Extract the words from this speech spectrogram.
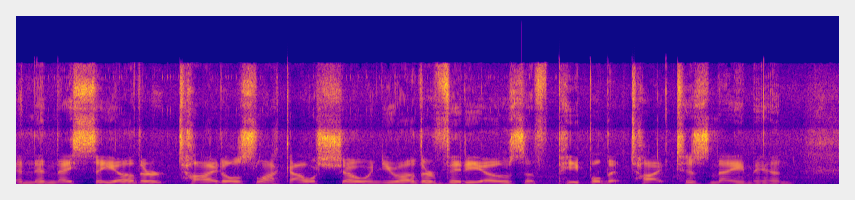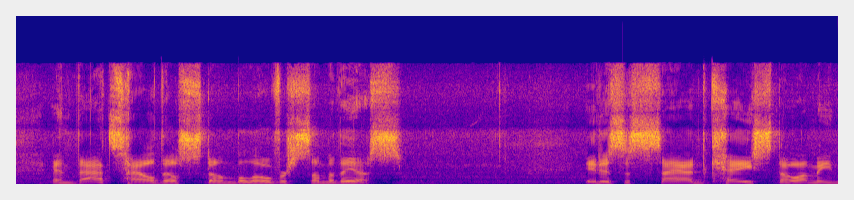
And then they see other titles, like I was showing you other videos of people that typed his name in. And that's how they'll stumble over some of this. It is a sad case, though. I mean,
